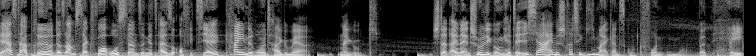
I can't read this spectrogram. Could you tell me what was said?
Der 1. April und der Samstag vor Ostern sind jetzt also offiziell keine Ruhetage mehr. Na gut. Statt einer Entschuldigung hätte ich ja eine Strategie mal ganz gut gefunden. But hey,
